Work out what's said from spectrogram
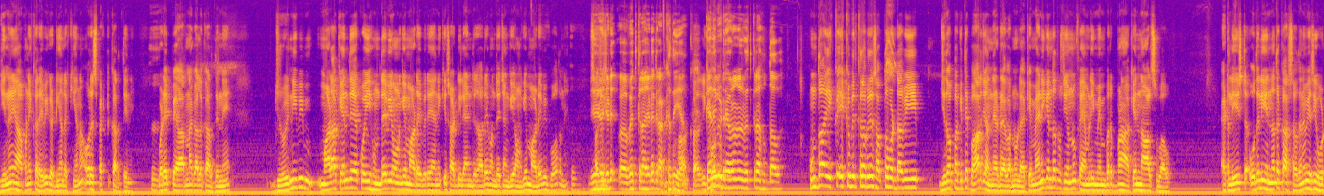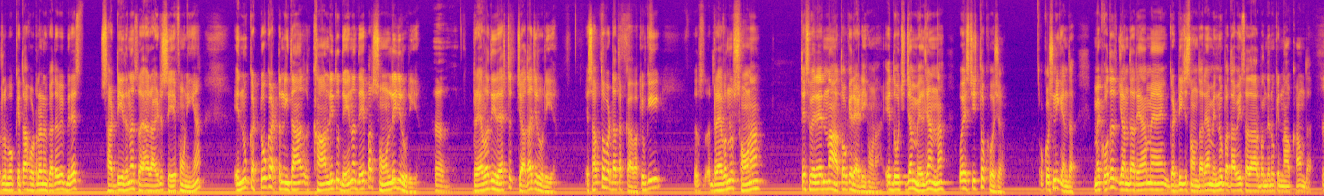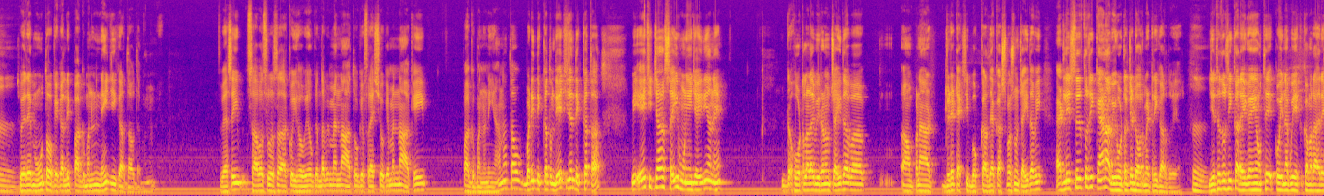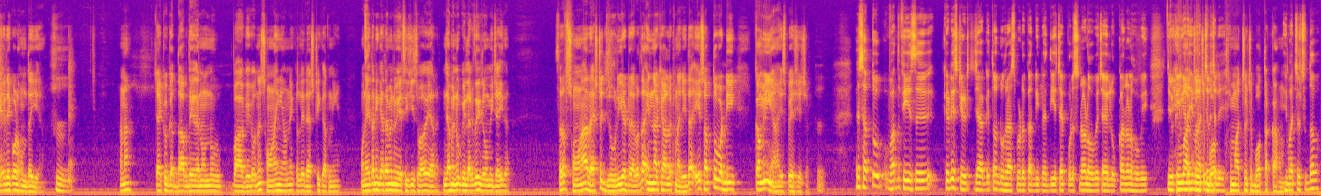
ਜਿਨ੍ਹਾਂ ਨੇ ਆਪਣੇ ਘਰੇ ਵੀ ਗੱਡੀਆਂ ਰੱਖੀਆਂ ਨਾ ਉਹ ਰਿਸਪੈਕਟ ਕਰਦੇ ਨੇ। ਬੜੇ ਪਿਆਰ ਨਾਲ ਗੱਲ ਕਰਦੇ ਨੇ। ਜ਼ਰੂਰੀ ਨਹੀਂ ਵੀ ਮਾੜਾ ਕਹਿੰਦੇ ਆ ਕੋਈ ਹੁੰਦੇ ਵੀ ਹੋਣਗੇ ਮਾੜੇ ਵੀਰੇ ਯਾਨੀ ਕਿ ਸਾਡੀ ਲਾਈਨ ਦੇ ਸਾਰੇ ਬੰਦੇ ਚੰਗੇ ਹੋਣਗੇ ਮਾੜੇ ਵੀ ਬਹੁਤ ਨੇ। ਜਿਹੜੇ ਜਿਹੜੇ ਵਿਤਕਰਾ ਜਿਹੜੇ ਰੱਖਦੇ ਆ। ਕਹਿੰਦੇ ਵੀ ਡਰਾਈਵਰਾਂ ਨਾਲ ਵਿਤਕਰਾ ਹੁੰਦਾ ਵਾ। ਹੁੰਦਾ ਇੱਕ ਇੱਕ ਵਿਤਕਰਾ ਵੀਰੇ ਸਭ ਤੋਂ ਵੱਡਾ ਵੀ ਜਦੋਂ ਆਪਾਂ ਕਿਤੇ ਬਾਹਰ ਜਾਂਦੇ ਆ ਡਰਾਈਵਰ ਨੂੰ ਲੈ ਕੇ ਮੈਂ ਨਹੀਂ ਕਹਿੰਦਾ ਤੁਸੀਂ ਉਹਨੂੰ ਫੈਮਿਲੀ ਮੈਂਬਰ ਬਣਾ ਕੇ ਨਾਲ ਸਵਾਓ। ਐਟ ਲੀਸਟ ਉਹਦੇ ਲਈ ਇੰਨਾ ਤਾਂ ਕਰ ਸਕਦੇ ਨੇ ਵੀ ਅਸੀਂ ਹੋਟਲ ਬੁੱਕ ਕੀਤਾ ਹੋਟਲਾਂ ਨੂੰ ਕਹਦਾ ਵੀ ਵੀਰੇ ਸਾਡੀ ਇਹਦੇ ਨਾਲ ਰਾਈਡ ਸੇਫ ਹੋਣੀ ਆ। ਇਹਨੂੰ ਘੱਟੋ ਘੱਟ ਨਹੀਂ ਤਾਂ ਖਾਣ ਲਈ ਤੂੰ ਦੇ ਨਾ ਦੇ ਪਰ ਸੌਣ ਲਈ ਜ਼ਰੂਰੀ ਆ। ਡਰਾਈਵਰ ਦੀ ਰੈਸਟ ਜ਼ਿਆਦਾ ਜ਼ਰੂਰੀ ਆ। ਇਹ ਸਭ ਤੋਂ ਵੱਡਾ ਧੱਕਾ ਵਾ ਕਿਉਂਕਿ ਡਰਾਈਵਰ ਨੂੰ ਸੌਣਾ ਤੇ ਸਵੇਰੇ ਨਹਾ ਧੋ ਕੇ ਰੈਡੀ ਹੋਣਾ ਇਹ ਦੋ ਚੀਜ਼ਾਂ ਮਿਲ ਜਾਣ ਨਾ ਉਹ ਇਸ ਚੀਜ਼ ਤੋਂ ਖੁਸ਼ ਆ। ਉਹ ਕੁਝ ਨਹੀਂ ਕਹਿੰਦਾ। ਮੈਂ ਖੁਦ ਜਾਂਦਾ ਰਿਹਾ ਮੈਂ ਗੱਡੀ 'ਚ ਸੌਂਦਾ ਰਿਹਾ ਮੈਨੂੰ ਪਤਾ ਵੀ ਸਰਦਾਰ ਬੰਦੇ ਨੂੰ ਕਿੰਨਾ ਔਖਾ ਹੁੰਦਾ। ਸਵੇਰੇ ਮੂੰਹ ਧੋ ਕੇ ਕੱਲੀ ਪੱਗ ਬੰਨਣੀ ਨਹੀਂ ਜੀ ਕਰਦਾ ਉਹਦਾ ਬੰਨਣ। ਵੈਸੇ ਹੀ ਸਾਵਾ ਸੂਸਾ ਕੋਈ ਹੋਵੇ ਉਹ ਕਹਿੰਦਾ ਵੀ ਮੈਂ ਨਹਾ ਧੋ ਕੇ ਫਰੈਸ਼ ਹੋ ਕੇ ਮੈਂ ਨਹਾ ਕੇ ਹੀ ਪੱਗ ਬੰਨਣੀ ਆ ਹਨਾ? ਤਾਂ ਉਹ ਬੜੀ ਦਿੱਕਤ ਹੁੰਦੀ ਹੈ। ਇਹ ਚੀਜ਼ਾਂ ਦੀ ਦਿੱਕਤ ਆ ਵੀ ਇਹ ਚੀਜ਼ਾਂ ਸਹੀ ਹੋਣੀਆਂ ਚਾਹੀਦੀਆਂ ਨੇ। ਹੋਟਲ ਵਾਲੇ ਵੀਰਾਂ ਨੂੰ ਚਾਹੀਦਾ ਵਾ ਆਪਣਾ ਜਿਹੜੇ ਟੈਕਸੀ ਬੁੱਕ ਕਰਦੇ ਆ ਕਸਟਮਰਸ ਨੂੰ ਚਾਹੀਦਾ ਵੀ ਐਟਲੀਸਟ ਸਿਰਫ ਤੁਸੀਂ ਕਹਿਣਾ ਵੀ ਹੋਟਲ 'ਚ ਡੋਰਮੈਟਰੀ ਕਰ ਦਿਓ ਯਾਰ। ਜਿੱਥੇ ਤੁਸੀਂ ਘਰੇ ਗਏ ਆ ਉੱਥੇ ਕੋਈ ਨਾ ਕੋਈ ਇੱਕ ਕਮਰਾ ਹਰੇਕ ਦੇ ਕੋਲ ਹੁੰਦਾ ਹੀ ਆ। ਹਨਾ? ਚਾਹੇ ਕੋਈ ਗੱਦਾ ਦੇ ਦੇਣ ਉਹਨੂੰ ਪਾ ਕੇ ਉਹਨੇ ਸੌਣਾ ਹੀ ਆ ਉਹਨੇ ਇਕੱਲੇ ਰੈਸਟ ਹੀ ਕਰਨੀ ਆ। ਉਹਨੇ ਇਹ ਤਾਂ ਨਹੀਂ ਕਹਤਾ ਮੈਨੂੰ ਏਸੀ ਜੀ ਸਵਾਓ ਯਾਰ ਜਾਂ ਮੈਨੂੰ ਕੋਈ ਲੱਗਦਾ ਹੀ ਰੂਮ ਹੀ ਚਾਹੀਦਾ। ਸਿਰਫ ਸੌਣਾ ਰੈਸਟ ਜ਼ਰੂਰੀ ਹੈ ਡਰਾਈਵਰ ਦਾ ਇੰਨਾ ਖਿਆਲ ਰੱਖਣਾ ਚਾਹੀਦਾ। ਇਹ ਸਭ ਤੋਂ ਵੱਡੀ ਕਮੀ ਆ ਇਸ ਪੇਸ਼ੇ 'ਚ ਇਹ ਸਭ ਤੋਂ ਵੱਧ ਫੀਸ ਕਿਹੜੇ ਸਟੇਟ 'ਚ ਜਾ ਕੇ ਤੁਹਾਨੂੰ ਹਰਾਸਮੈਂਟ ਕਰਨੀ ਪੈਂਦੀ ਹੈ? ਚਾਹੇ ਪੁਲਿਸ ਨਾਲ ਹੋਵੇ ਚਾਹੇ ਲੋਕਾਂ ਨਾਲ ਹੋਵੇ ਜਿਵੇਂ ਕਈ ਵਾਰ ਹਿਮਾਚਲ 'ਚ ਚਲੇ ਬਹੁਤ ਹਿਮਾਚਲ 'ਚ ਬਹੁਤ ਧੱਕਾ ਹੁੰਦਾ। ਹਿਮਾਚਲ 'ਚ ਹੁੰਦਾ ਵਾ?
